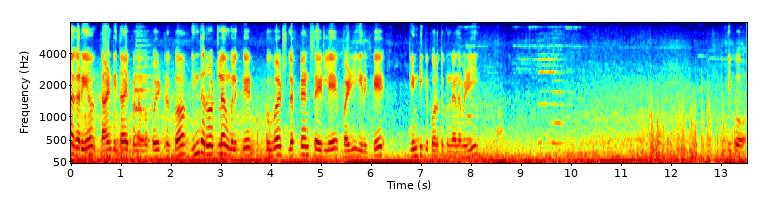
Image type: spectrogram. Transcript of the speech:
நகரையும் தாண்டி தான் இப்போ நம்ம போயிட்டுருக்கோம். இந்த ரோட்டில் உங்களுக்கு டுவர்ட்ஸ் லெஃப்ட் ஹேண்ட் சைட்லேயே வழி இருக்குது கிண்டிக்கு போகிறதுக்கு உண்டான வழி. இப்போது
